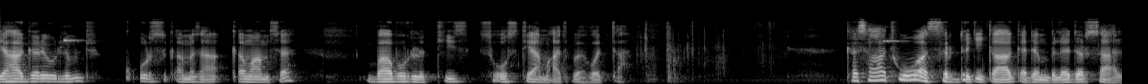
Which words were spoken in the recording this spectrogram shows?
የሀገሬው ልምድ ቁርስ ቀማምሰህ ባቡር ልትይዝ ሶስት ያማትበህ ወጣ። ከሰዓቱ አስር ደቂቃ ቀደም ብለህ ደርሰሃል።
